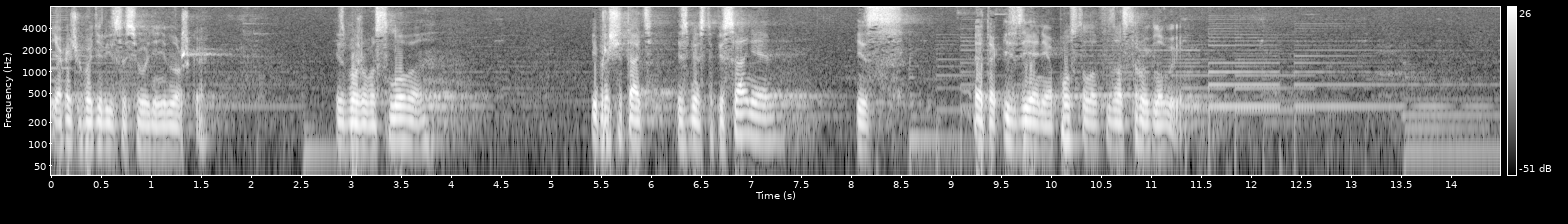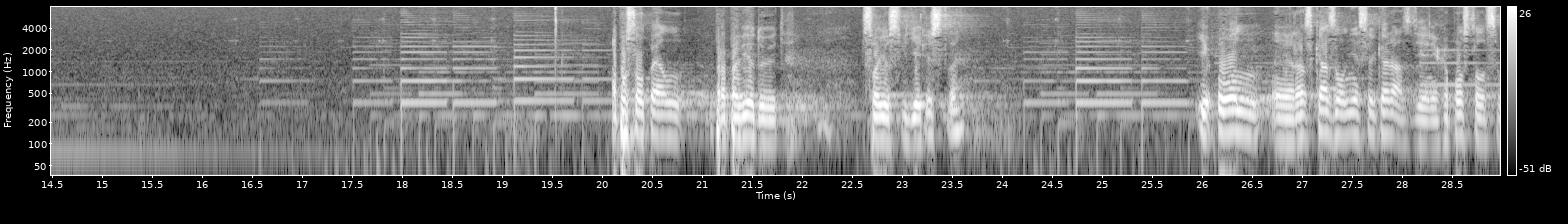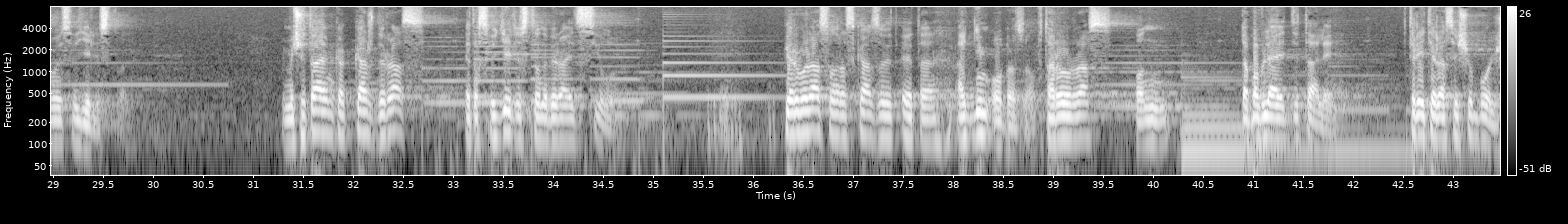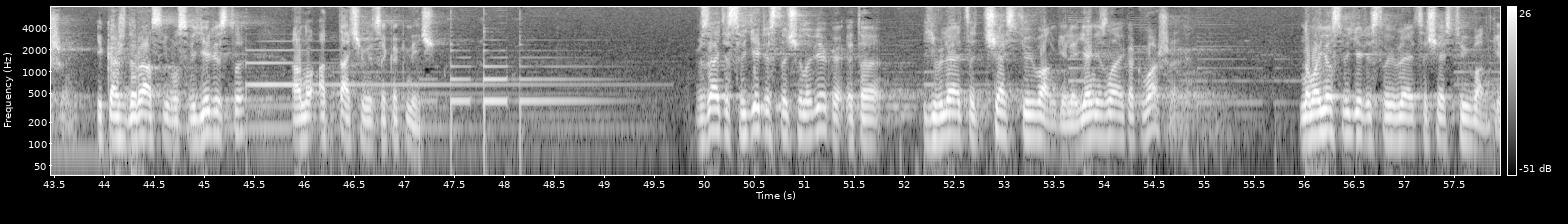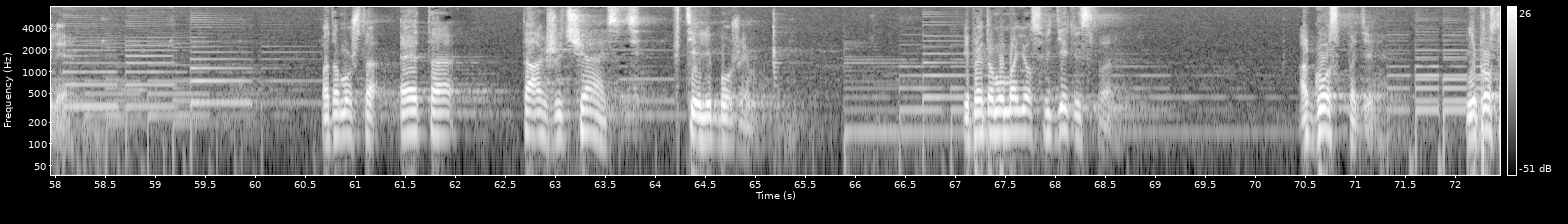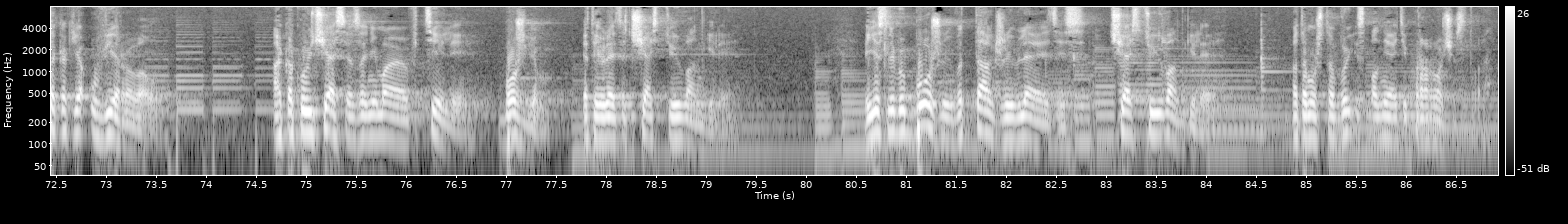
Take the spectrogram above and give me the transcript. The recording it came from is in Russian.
Я хочу поделиться сегодня немножко из Божьего Слова и прочитать из места Писания, из, это из Деяния апостолов, за 22 главы. Апостол Павел проповедует свое свидетельство, и он э, рассказывал несколько раз в Деяниях апостола свое свидетельство. И мы читаем, как каждый раз это свидетельство набирает силу. Первый раз он рассказывает это одним образом, второй раз он добавляет детали, в третий раз еще больше. И каждый раз его свидетельство, оно оттачивается как меч. Вы знаете, свидетельство человека – это является частью Евангелия. Я не знаю, как ваше, но мое свидетельство является частью Евангелия – потому что это также часть в теле Божьем. И поэтому мое свидетельство о Господе, не просто как я уверовал, а какую часть я занимаю в теле Божьем, это является частью Евангелия. И если вы Божий, вы также являетесь частью Евангелия, потому что вы исполняете пророчество –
